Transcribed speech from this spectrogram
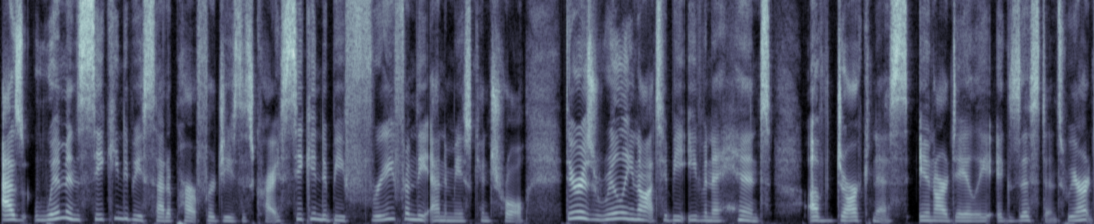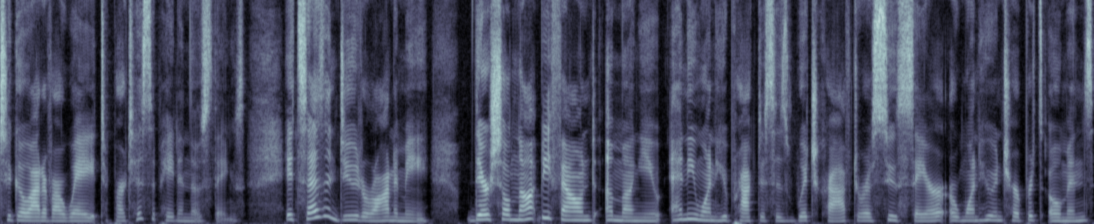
As women seeking to be set apart for Jesus Christ, seeking to be free from the enemy's control, there is really not to be even a hint of darkness in our daily existence. We aren't to go out of our way to participate in those things. It says in Deuteronomy, There shall not be found among you anyone who practices witchcraft, or a soothsayer, or one who interprets omens,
